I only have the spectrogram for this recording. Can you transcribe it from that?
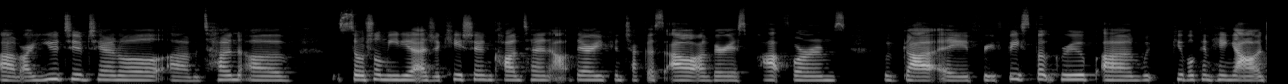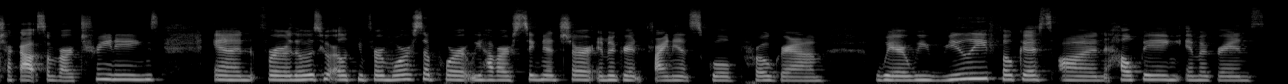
um, our YouTube channel, um, a ton of social media education content out there. You can check us out on various platforms. We've got a free Facebook group. Um, we, people can hang out and check out some of our trainings. And for those who are looking for more support, we have our signature immigrant finance school program where we really focus on helping immigrants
